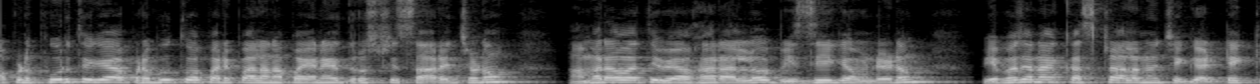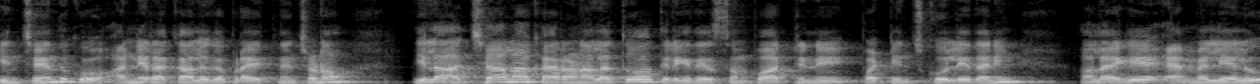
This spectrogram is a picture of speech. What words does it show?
అప్పుడు పూర్తిగా ప్రభుత్వ పరిపాలనపైనే దృష్టి సారించడం అమరావతి వ్యవహారాల్లో బిజీగా ఉండడం విభజన కష్టాల నుంచి గట్టెక్కించేందుకు అన్ని రకాలుగా ప్రయత్నించడం ఇలా చాలా కారణాలతో తెలుగుదేశం పార్టీని పట్టించుకోలేదని అలాగే ఎమ్మెల్యేలు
